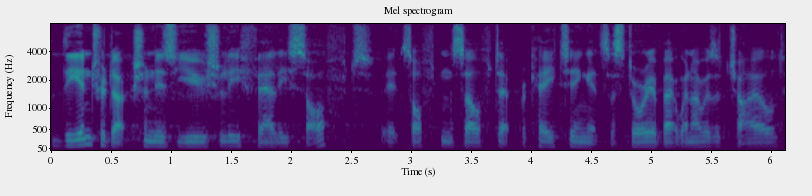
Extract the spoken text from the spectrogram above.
the introduction is usually fairly soft. It's often self deprecating. It's a story about when I was a child.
